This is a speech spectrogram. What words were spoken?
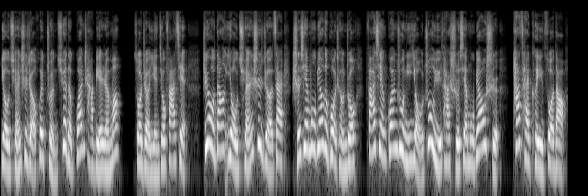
有权势者会准确的观察别人吗？作者研究发现，只有当有权势者在实现目标的过程中，发现关注你有助于他实现目标时，他才可以做到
